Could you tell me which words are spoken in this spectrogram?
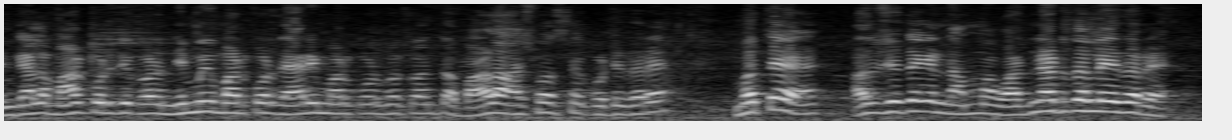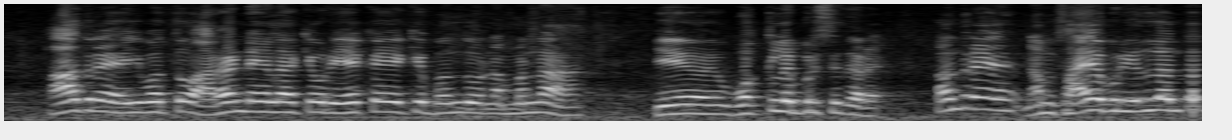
ನಿಮಗೆಲ್ಲ ಮಾಡ್ಕೊಡ್ತೀವಿ ಕೊಡೋ ನಿಮಗೆ ಮಾಡ್ಕೊಡ್ದು, ಯಾರಿಗೆ ಮಾಡ್ಕೊಡ್ಬೇಕು ಅಂತ ಭಾಳ ಆಶ್ವಾಸನೆ ಕೊಟ್ಟಿದ್ದಾರೆ. ಮತ್ತು ಅದ್ರ ಜೊತೆಗೆ ನಮ್ಮ ಒಡನಾಟದಲ್ಲೇ ಇದ್ದಾರೆ. ಆದರೆ ಇವತ್ತು ಅರಣ್ಯ ಇಲಾಖೆಯವರು ಏಕಾಏಕಿ ಬಂದು ನಮ್ಮನ್ನು ಈ ಒಕ್ಕಲೆಬ್ಬರಿಸಿದ್ದಾರೆ ಅಂದರೆ ನಮ್ಮ ಸಾಹೇಬರು ಇಲ್ಲಂಥ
